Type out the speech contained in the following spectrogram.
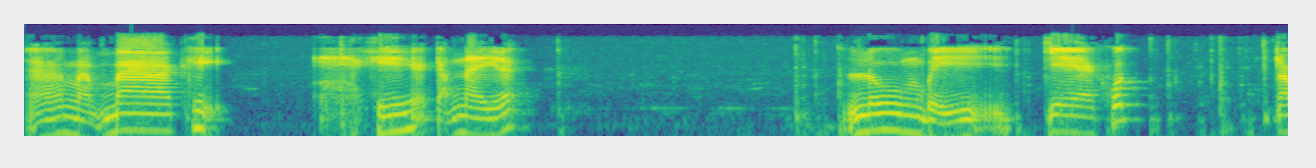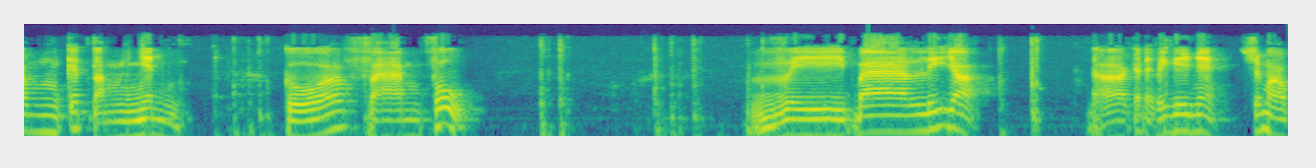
À, mà ba khi khi cảnh này đó luôn bị che khuất trong cái tầm nhìn của phàm phu. Vì ba lý do. Đó cái này phải ghi nha. Số một.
